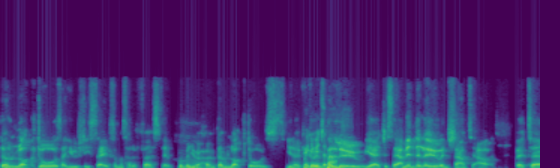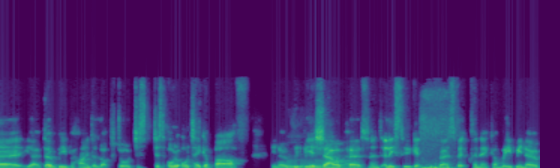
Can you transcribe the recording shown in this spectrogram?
don't lock doors. I usually say if someone's had a first dip, mm. when you're at home, don't lock doors. You know, if you when go to the, the loo, yeah, just say I'm in the loo and shout it out. But uh, yeah, don't be behind a locked door. Just just or, or take a bath. You know, mm. be a shower mm. person, and at least you get to the first fit clinic, and we we know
